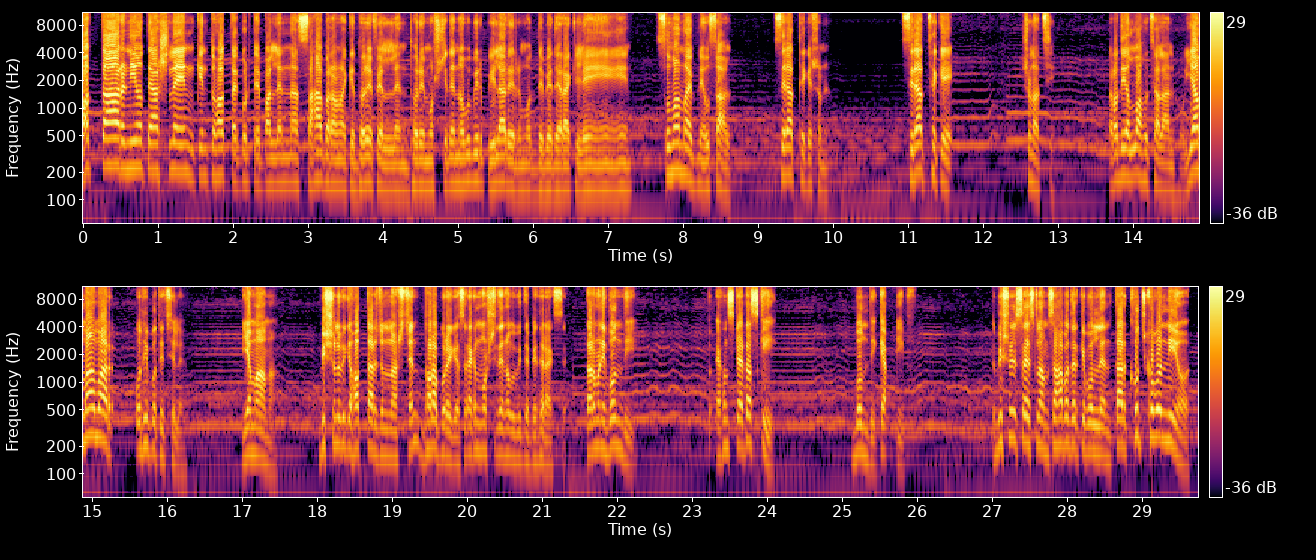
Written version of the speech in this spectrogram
হত্যার নিয়তে আসলেন, কিন্তু হত্যা করতে পারলেন না। সাহাবারা ওনাকে ধরে ফেললেন, ধরে মসজিদে নববীর পিলারের মধ্যে বেঁধে রাখলেন। সুমামা ইবনে উসাল, সিরাত থেকে শোনেন। সিরাত থেকে শোনাচ্ছি। রাদিয়াল্লাহু তাআলা আনহু। ইয়ামামার অধিপতি ছিলেন। ইয়ামামা। বিশ্বনবীকে হত্যার জন্য আসছেন, ধরা পড়ে গেছে এখন মসজিদে নববীতে বেঁধে রাখছে। তার মানে বন্দি। তো এখন স্ট্যাটাস কি? বন্দি ক্যাপটিভ ইসা ইসলাম সাহাবাদেরকে বললেন, তার খোঁজ খবর নিও।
